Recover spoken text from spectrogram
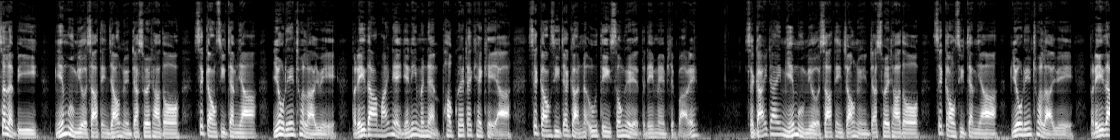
ဆက်လက်ပြီးမြင်းမှုမျိုးစာတင်ကျောင်းတွင်တပ်ဆွဲထားသောစစ်ကောင်စီတပ်များမြို့ရင်းထွက်လာ၍ပရိသာမိုင်းနဲ့ယနေ့မနက်ဖောက်ခွဲတိုက်ခတ်ခဲ့ရာစစ်ကောင်စီတပ်က2ဦးသေဆုံးခဲ့တဲ့တဲ့င်းပဲဖြစ်ပါတယ်။ စကိုင်းတိုင်းမြင်းမှုမြို့စာတင်ကျောင်းတွင်တပ်ဆွဲထားသောစစ်ကောင်စီတပ်များမြို့ရင်းထွက်လာ၍ပရိသာ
